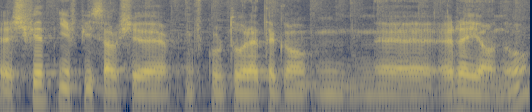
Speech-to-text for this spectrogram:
e, świetnie wpisał się w kulturę tego mm, e, rejonu.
